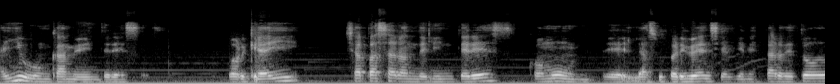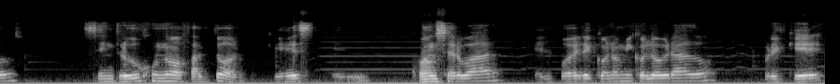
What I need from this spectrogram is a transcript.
ahí hubo un cambio de intereses, porque ahí ya pasaron del interés común de la supervivencia, el bienestar de todos, se introdujo un nuevo factor, que es el conservar el poder económico logrado por el que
